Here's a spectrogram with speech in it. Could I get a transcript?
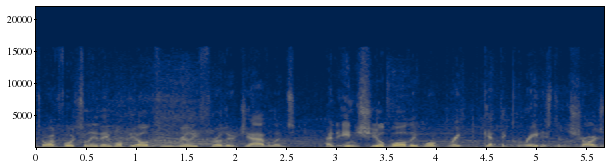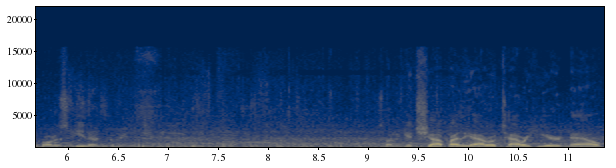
so unfortunately they won't be able to really throw their javelins. And in shield wall, they won't great, get the greatest of charge bonus either. Starting to get shot by the arrow tower here now.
